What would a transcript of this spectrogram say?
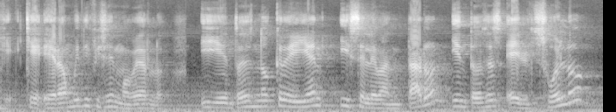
que, que era muy difícil moverlo. Y entonces no creían y se levantaron y entonces el suelo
